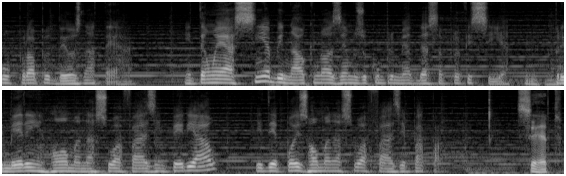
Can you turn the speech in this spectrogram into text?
o próprio Deus na terra. Então é assim, Abinal, que nós vemos o cumprimento dessa profecia. Uhum. Primeiro em Roma na sua fase imperial e depois Roma na sua fase papal. Certo.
